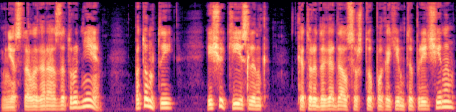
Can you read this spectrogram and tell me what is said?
мне стало гораздо труднее. Потом ты, еще Кислинг, который догадался, что по каким-то причинам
